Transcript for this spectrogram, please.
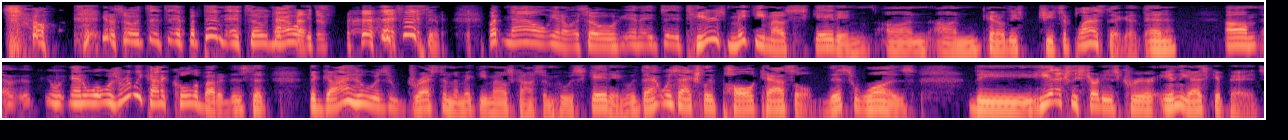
so you know, so it's, it's, it, but then, and so now it's, it's festive. But now, you know, so, and it's, it's, here's Mickey Mouse skating on, on, you know, these sheets of plastic. And, um, and what was really kind of cool about it is that the guy who was dressed in the Mickey Mouse costume who was skating, that was actually Paul Castle. This was the, he had actually started his career in the Ice Capades.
